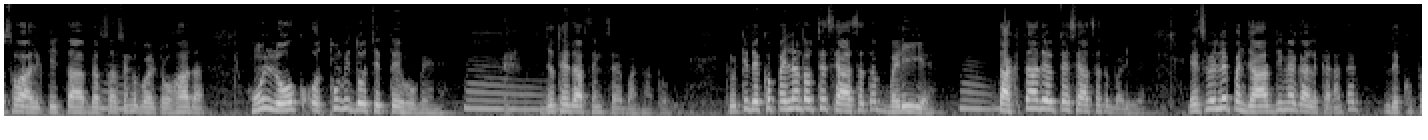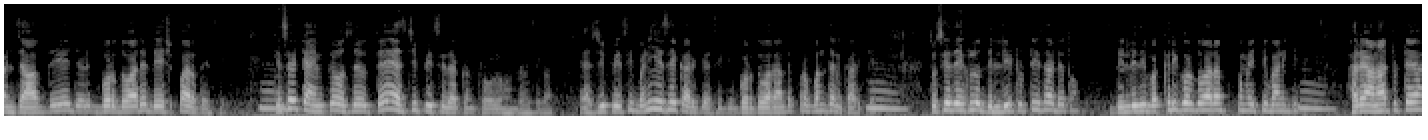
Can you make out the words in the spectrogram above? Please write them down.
ਸਵਾਲ ਕੀਤਾ ਬਿਰਸਾ ਸਿੰਘ। ਬਲਟੋਹਾ ਦਾ ਹੁਣ ਲੋਕ ਉੱਥੋਂ ਵੀ ਦੋ ਚਿੱਤੇ ਹੋ ਗਏ ਨੇ ਜਥੇਦਾਰ ਸਿੰਘ ਸਾਹਿਬਾਨਾਂ ਤੋਂ ਵੀ ਕਿਉਂਕਿ ਦੇਖੋ ਪਹਿਲਾਂ ਤਾਂ ਉੱਥੇ ਸਿਆਸਤ ਬੜੀ ਹੈ। ਤਖਤਾਂ ਦੇ ਉੱਤੇ ਸਿਆਸਤ ਬੜੀ ਹੈ। ਇਸ ਵੇਲੇ ਪੰਜਾਬ ਦੀ ਮੈਂ ਗੱਲ ਕਰਾਂ ਤਾਂ ਦੇਖੋ ਪੰਜਾਬ ਦੇ ਜਿਹੜੇ ਗੁਰਦੁਆਰੇ ਦੇਸ਼ ਭਰ ਦੇ ਸੀ। ਕਿਸੇ ਟਾਈਮ ਤੇ ਉਸ ਦੇ ਉੱਤੇ ਐਸਜੀਪੀਸੀ ਦਾ ਕੰਟਰੋਲ ਹੁੰਦਾ ਸੀਗਾ। ਐਸਜੀਪੀਸੀ ਬਣੀ ਇਸੇ ਕਰਕੇ ਸੀ ਕਿ ਗੁਰਦੁਆਰਿਆਂ ਦੇ ਪ੍ਰਬੰਧਨ ਕਰਕੇ। ਤੁਸੀਂ ਇਹ ਦੇਖ ਲਓ ਦਿੱਲੀ ਟੁੱਟੀ ਸਾਡੇ ਤੋਂ। ਦਿੱਲੀ ਦੀ ਵੱਖਰੀ ਗੁਰਦੁਆਰਾ ਕਮੇਟੀ ਬਣ ਗਈ। ਹਰਿਆਣਾ ਟੁੱਟਿਆ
